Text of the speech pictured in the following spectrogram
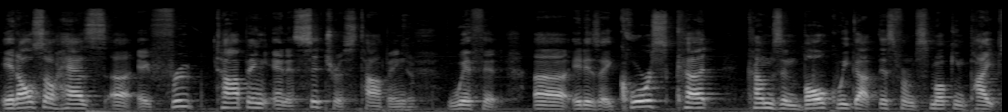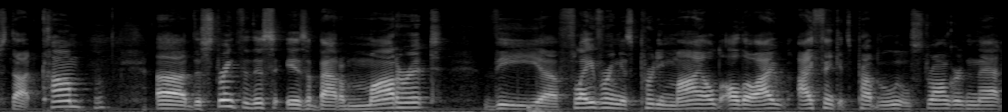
It also has uh, a fruit topping and a citrus topping with it. Uh, it is a coarse cut, comes in bulk. We got this from smokingpipes.com. Uh, the strength of this is about a moderate. The uh, flavoring is pretty mild, although I, I think it's probably a little stronger than that.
